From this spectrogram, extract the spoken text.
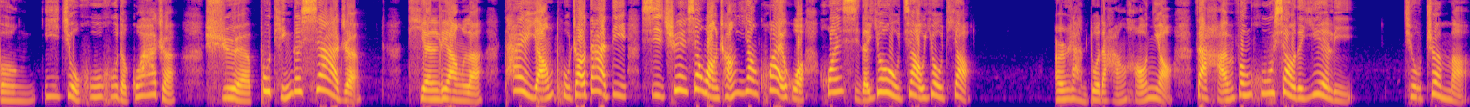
风依旧呼呼的刮着，雪不停的下着。天亮了，太阳普照大地，喜鹊像往常一样快活、欢喜的又叫又跳。而懒惰的寒号鸟在寒风呼啸的夜里，就这么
